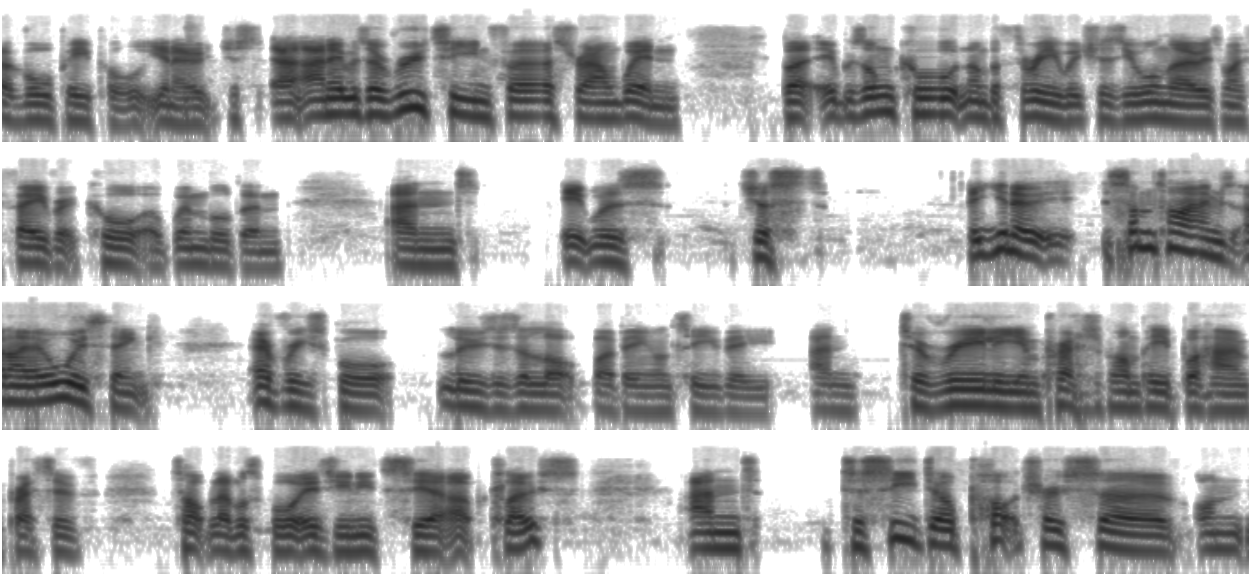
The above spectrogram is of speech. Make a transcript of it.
of all people, you know, just, and it was a routine first round win, but it was on court number three, which, as you all know, is my favorite court at Wimbledon. And it was just, you know, sometimes, and I always think every sport loses a lot by being on TV. And to really impress upon people how impressive top level sport is, you need to see it up close. And to see Del Potro serve on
